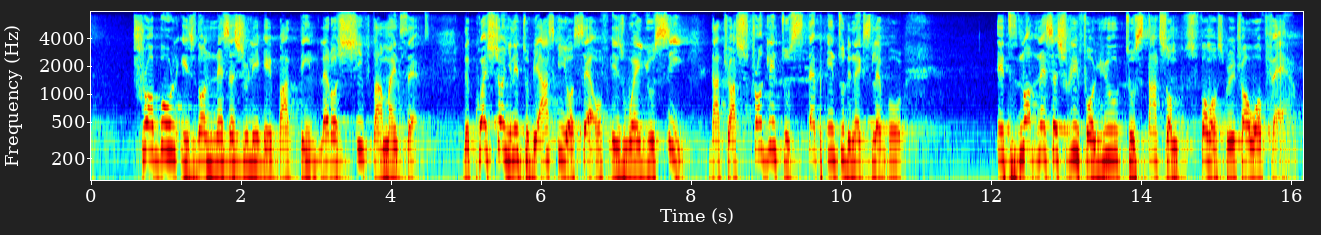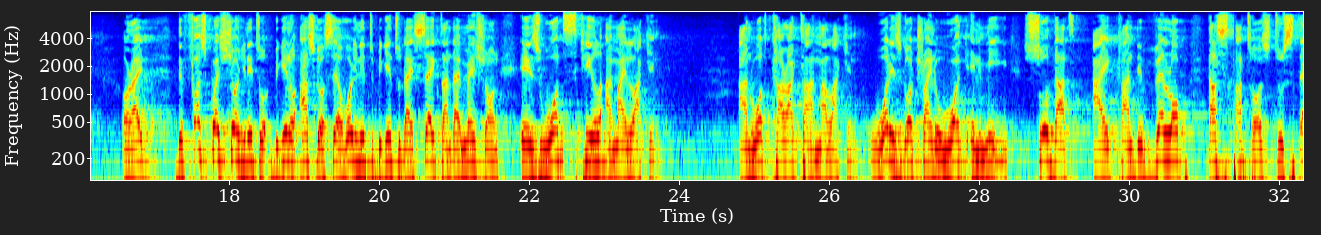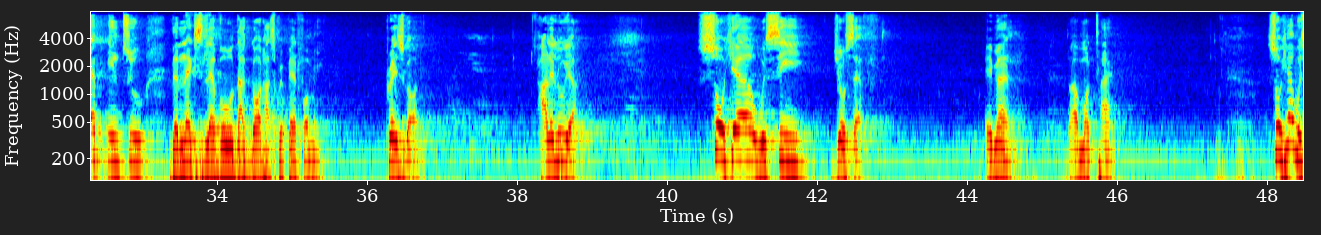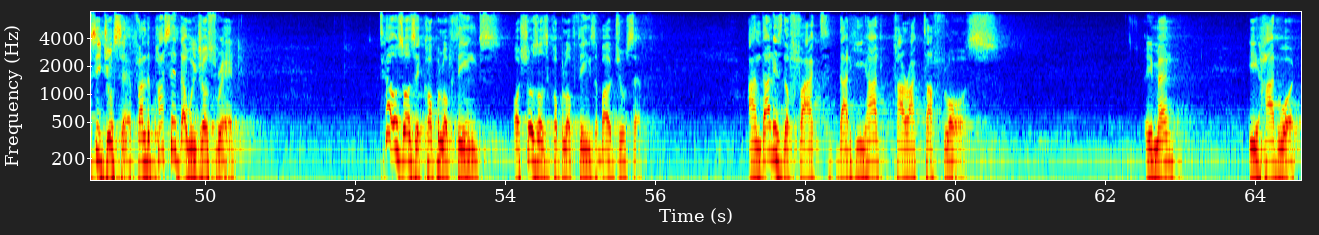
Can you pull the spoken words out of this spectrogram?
Trouble is not necessarily a bad thing. Let us shift our mindset. The question you need to be asking yourself is when you see that you are struggling to step into the next level, it's not necessary for you to start some form of spiritual warfare. All right? The first question you need to begin to ask yourself, what you need to begin to dissect and dimension is what skill am I lacking? And what character am I lacking? What is God trying to work in me so that I can develop that status to step into the next level that God has prepared for me? Praise God. Hallelujah. So here we see Joseph. Amen. Don't have more time. So here we see Joseph, and the passage that we just read tells us a couple of things or shows us a couple of things about Joseph. And that is the fact that he had character flaws. Amen. He had what?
